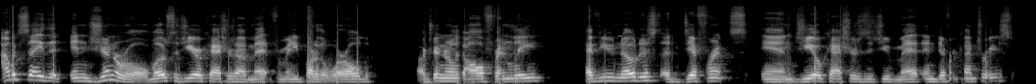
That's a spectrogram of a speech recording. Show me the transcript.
I would say that in general, most of the geocachers I've met from any part of the world are generally all friendly. Have you noticed a difference in geocachers that you've met in different countries?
